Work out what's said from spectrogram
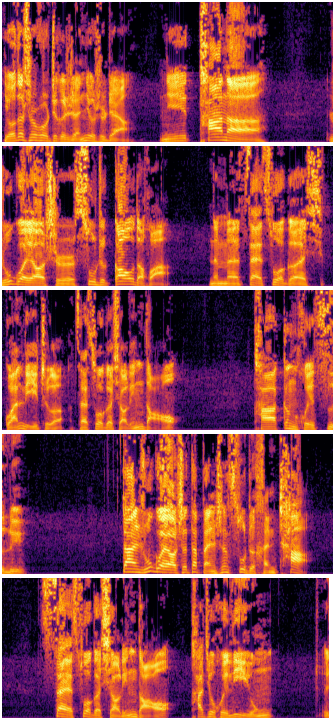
有的时候这个人就是这样。你他呢，如果要是素质高的话。那么，再做个管理者，再做个小领导，他更会自律。但如果要是他本身素质很差，再做个小领导，他就会利用，呃，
